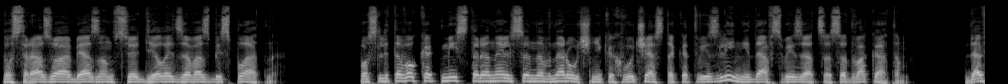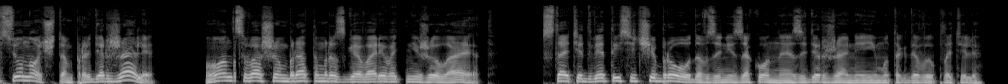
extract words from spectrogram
то сразу обязан все делать за вас бесплатно. После того, как мистера Нельсона в наручниках в участок отвезли, не дав связаться с адвокатом, да всю ночь там продержали, он с вашим братом разговаривать не желает. Кстати, две тысячи броудов за незаконное задержание ему тогда выплатили.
